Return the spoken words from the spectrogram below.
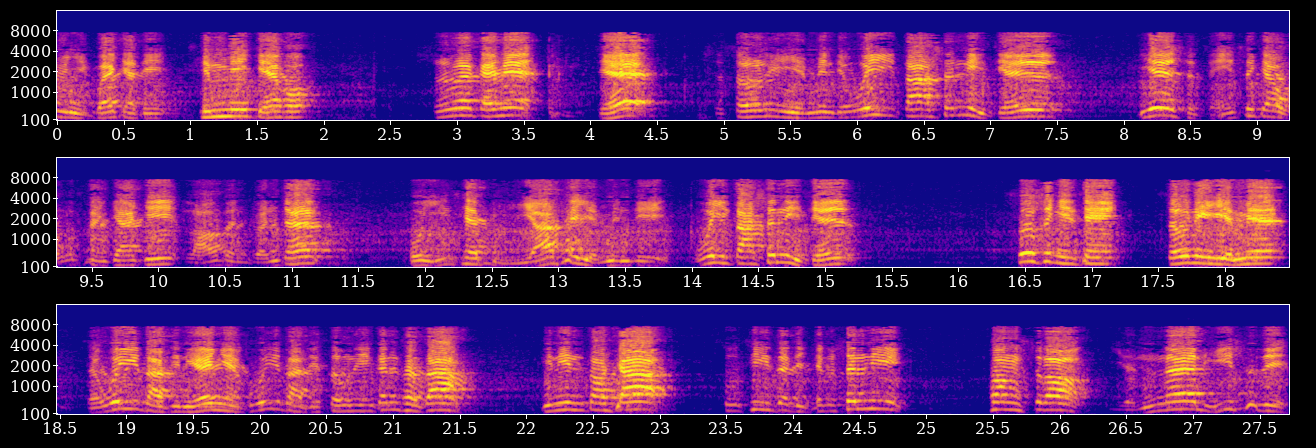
主义国家的亲密结合。十月革命节是苏联人民的伟大胜利节日，也是全世界无产阶级劳动群众和一切被压迫人民的伟大胜利节日。四十年前，苏联人民在伟大的烈焰、伟大的苏联共产党的领导下所取得的这个胜利，创始了人类历史的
